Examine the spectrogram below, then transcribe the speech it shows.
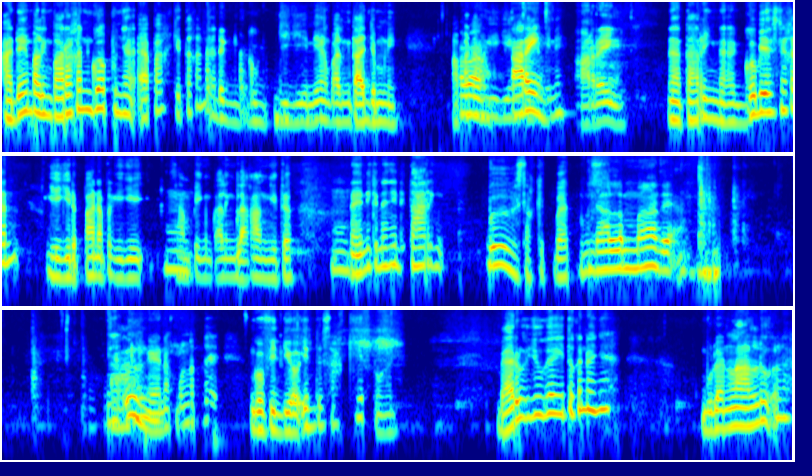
Ada yang paling parah kan gue punya apa? Kita kan ada gigi ini yang paling tajam nih. Apa, Apa? nama gigi Taring. ini? Taring. Nah taring. Nah gue biasanya kan gigi depan apa gigi Hmm. samping paling belakang gitu. Hmm. Nah ini kenanya di taring. Buh sakit banget. Mus. Dalam banget ya. Uh, taring. gak enak banget deh. Gue videoin tuh sakit banget. Baru juga itu kenanya. Bulan lalu lah.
